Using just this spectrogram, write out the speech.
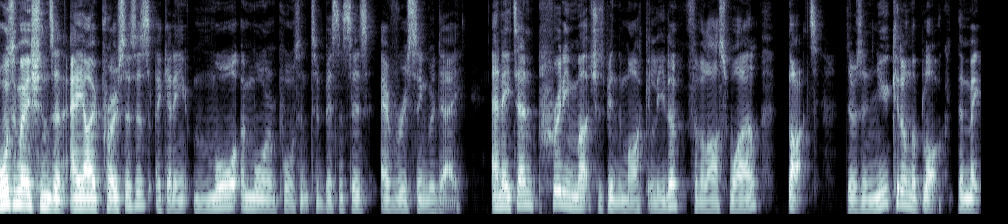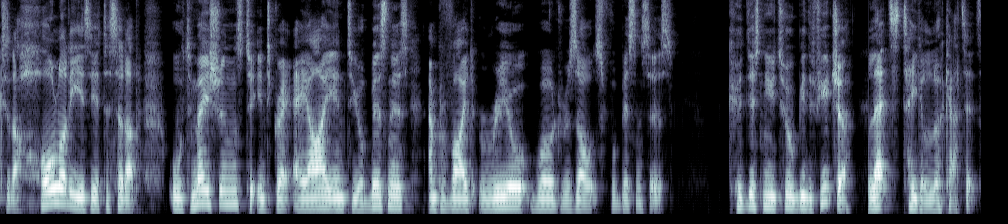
Automations and AI processes are getting more and more important to businesses every single day. n8n pretty much has been the market leader for the last while, but there's a new kid on the block that makes it a whole lot easier to set up automations, to integrate AI into your business, and provide real world results for businesses. Could this new tool be the future? Let's take a look at it.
